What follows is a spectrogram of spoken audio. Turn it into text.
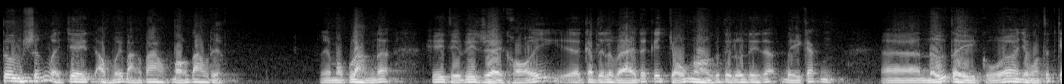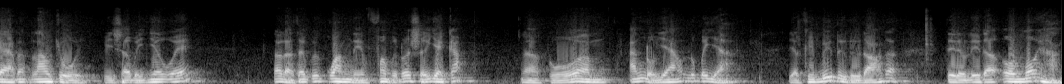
tương xứng và chơi đồng với bạn tao bọn tao được. Rồi một lần đó khi tiểu đi rời khỏi ca tỳ la vệ đó cái chỗ ngồi của tiểu ly đó bị các à, nữ tỳ của dòng họ thích ca đó lau chùi vì sợ bị nhơ uế. Đó là theo cái quan niệm phân biệt đối xử giai cấp à, của um, ấn độ giáo lúc bấy giờ. Và khi biết được điều đó đó thì điều ly đã ôm mối hận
